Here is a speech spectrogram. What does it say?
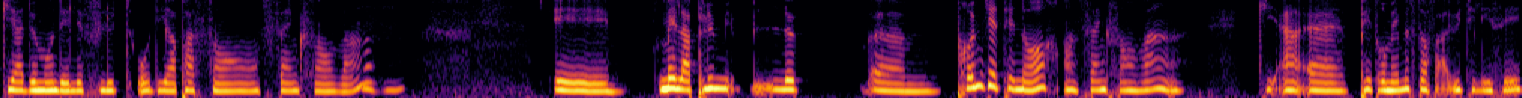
qui a, demandé les flûtes au diapason 520. Mhm. Et, mais la le euh, premier ténor en 520 qui a, euh, Pedro Memelsdorff a utilisé,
